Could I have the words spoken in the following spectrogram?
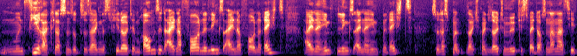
nur in Viererklassen sozusagen, dass vier Leute im Raum sind, einer vorne links, einer vorne rechts, einer hinten links, einer hinten rechts, sodass man, sag ich mal, die Leute möglichst weit auseinanderzieht.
